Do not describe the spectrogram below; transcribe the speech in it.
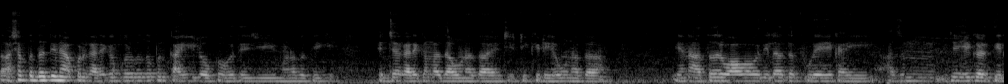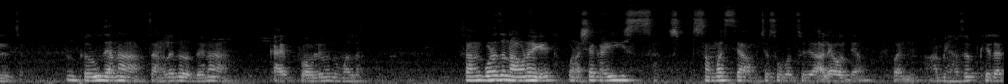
तर अशा पद्धतीने आपण कार्यक्रम करत होतो पण काही लोक होते जी म्हणत होती की यांच्या कार्यक्रमाला जाऊ नका यांची तिकीट घेऊ नका. यांना आता जर वाव वाव दिला तर पुढे हे काही अजून म्हणजे हे करतील पण करू द्या ना चांगलं करतोय ना. काय प्रॉब्लेम आहे तुम्हाला? सांग कोणाचं नाव नाही घेत पण अशा काही स- समस्या आमच्यासोबत सुद्धा आल्या होत्या. पण आम्ही हसत खेळत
